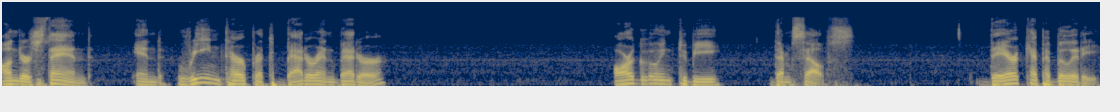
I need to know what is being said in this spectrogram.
understand, and reinterpret better and better are going to be themselves. Their capability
